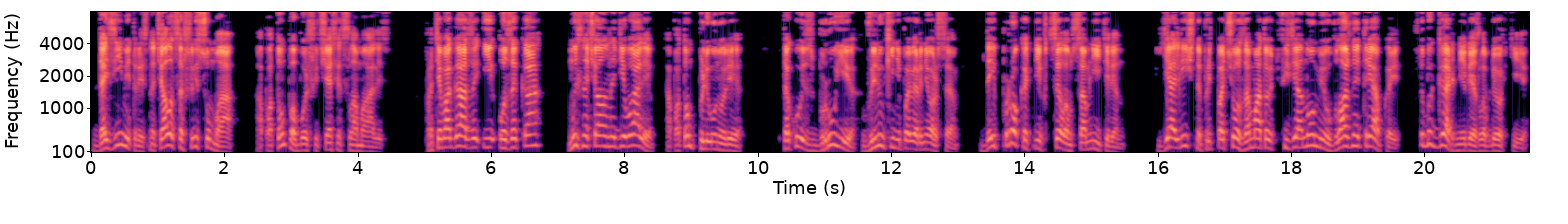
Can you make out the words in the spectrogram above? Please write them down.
Дозиметры сначала сошли с ума, а потом по большей части сломались. Противогазы и ОЗК мы сначала надевали, а потом плюнули, такой сбруи в люке не повернешься. Да и прок от них в целом сомнителен. Я лично предпочел заматывать физиономию влажной тряпкой, чтобы гарь не лезла в легкие.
